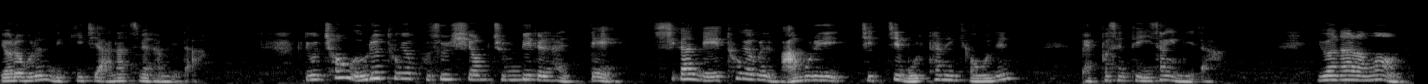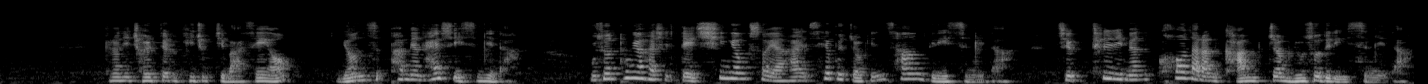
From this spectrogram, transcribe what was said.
여러분은 느끼지 않았으면 합니다. 그리고 처음 의료 통역 구술 시험 준비를 할 때 시간 내에 통역을 마무리 짓지 못하는 경우는 100% 이상입니다. You are not alone. 그러니 절대로 기죽지 마세요. 연습하면 할 수 있습니다. 우선 통역하실 때 신경 써야 할 세부적인 사항들이 있습니다. 즉, 틀리면 커다란 감점 요소들이 있습니다.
